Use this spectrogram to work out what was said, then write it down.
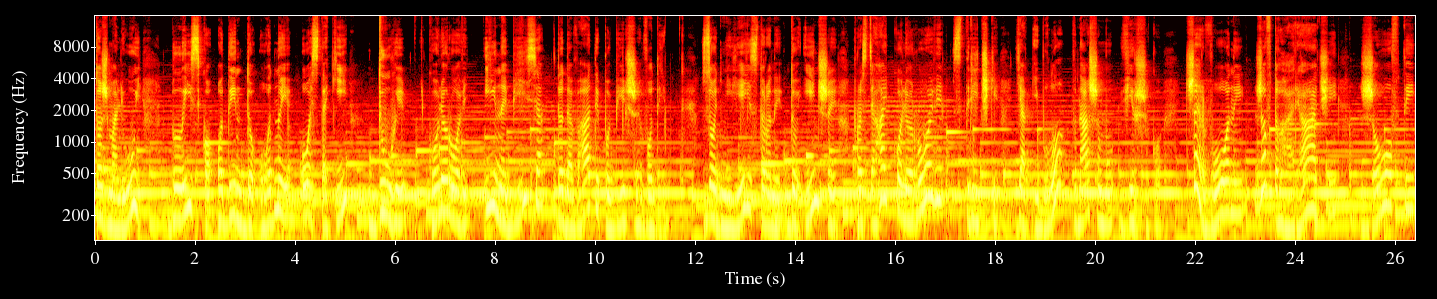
Тож малюй близько один до одної ось такі дуги кольорові. І не бійся додавати побільше води. З однієї сторони до іншої простягай кольорові стрічки, як і було в нашому віршику. Червоний, жовтогарячий, жовтий,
